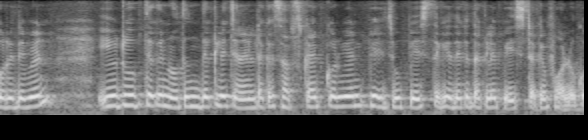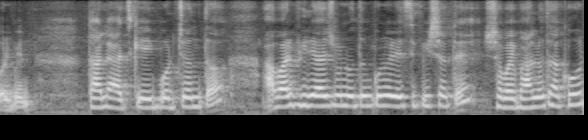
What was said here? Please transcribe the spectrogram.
করে দেবেন। ইউটিউব থেকে নতুন দেখলে চ্যানেলটাকে সাবস্ক্রাইব করবেন ফেসবুক পেজ থেকে দেখে থাকলে পেজটাকে ফলো করবেন। তাহলে আজকে এই পর্যন্ত। আবার ফিরে আসব নতুন কোনো রেসিপির সাথে। সবাই ভালো থাকুন,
